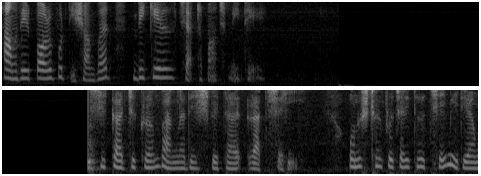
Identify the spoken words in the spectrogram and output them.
আমাদের পরবর্তী সংবাদ বিকেল চারটা পাঁচ মিনিটে। কার্যক্রম বাংলাদেশ বেতার রাজশাহী। অনুষ্ঠান প্রচারিত হচ্ছে মিডিয়াম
